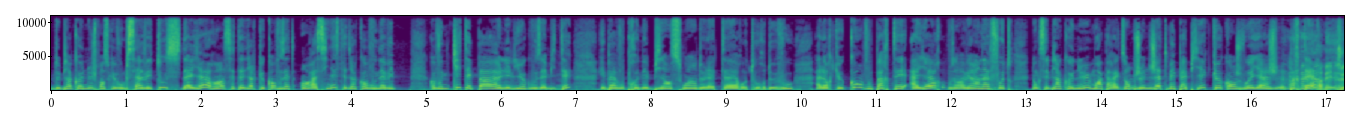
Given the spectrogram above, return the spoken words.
de bien connu, je pense que vous le savez tous d'ailleurs, hein, c'est-à-dire que quand vous êtes enraciné, c'est-à-dire quand vous n'avez, quand vous ne quittez pas euh, les lieux que vous habitez, eh ben vous prenez bien soin de la terre autour de vous, alors que quand vous partez ailleurs, vous en avez rien à foutre. Donc c'est bien connu. Moi, par exemple, je ne jette mes papiers que quand je voyage euh, par terre. Ah, mais je,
